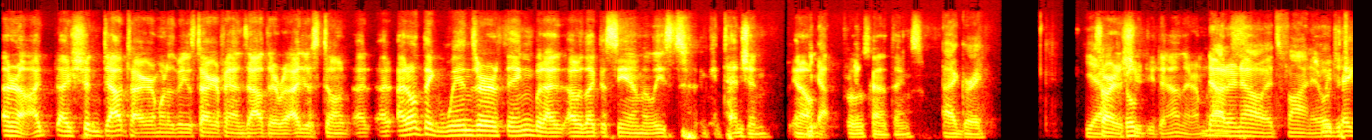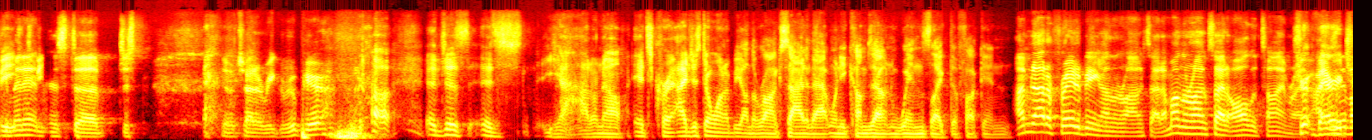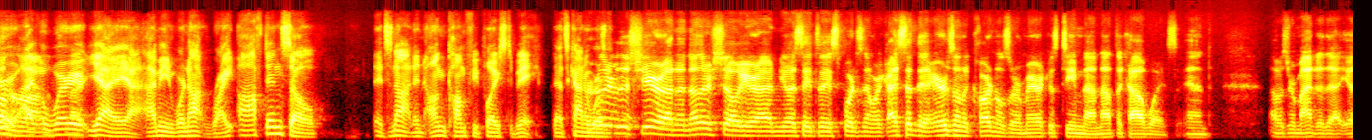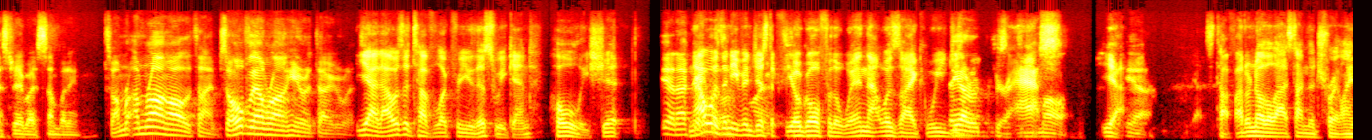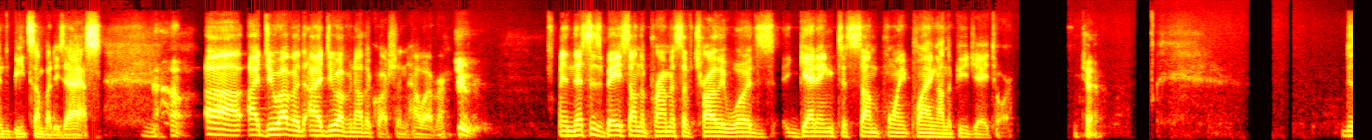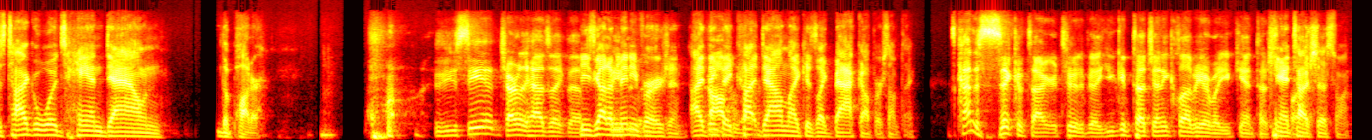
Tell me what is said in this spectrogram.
I don't know. I, I shouldn't doubt Tiger. I'm one of the biggest Tiger fans out there, but I just don't. I, I- don't think wins are a thing, but I, I would like to see him at least in contention. You know, Yeah. for those kind of things. I agree. Yeah. Sorry to It'll- shoot you down there. I'm No, no, no. It's fine. It would just take be a minute and just uh just you know try to regroup here. No, it just it's yeah. I don't know. It's crazy. I just don't want to be on the wrong side of that when he comes out and wins like the fucking. I'm not afraid of being on the wrong side. I'm on the wrong side all the time, right? True, very true. I, wrong we're, side. yeah, yeah, yeah. I mean, we're not right often, so it's not an uncomfy place to be. That's kind of Earlier where. this year on another show here on USA Today Sports Network, I said the Arizona Cardinals are America's team now, not the Cowboys. And I was reminded of that yesterday by somebody. So I'm, I'm wrong all the time. So hopefully I'm wrong here with Tiger Woods. Yeah, that was a tough look for you this weekend. Holy shit! Yeah, not that wasn't even just a field goal for the win. That was like we They just your ass. Yeah, Yeah. yeah, it's tough. I don't know the last time the Detroit Lions beat somebody's ass. No. Uh, I do have a I do have another question, however. Shoot. and this is based on the premise of Charlie Woods getting to some point playing on the PGA Tour. Okay. Does Tiger Woods hand down the putter? Did you see it? Charlie has like that. He's got a mini version. I think they cut down like his like backup or something. It's kind of sick of Tiger too to be like, you can touch any club here, but you can't touch. Can't touch this one.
